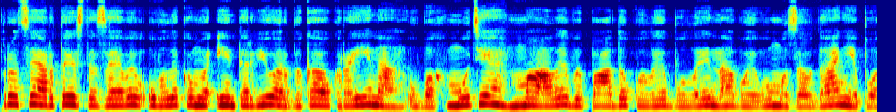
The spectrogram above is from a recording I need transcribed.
Про це артист заявив у великому інтерв'ю РБК Україна у Бахмуті. Мали випадок, коли були на бойовому завданні. По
